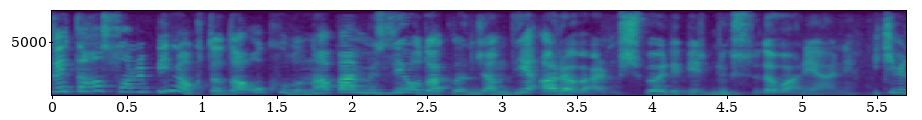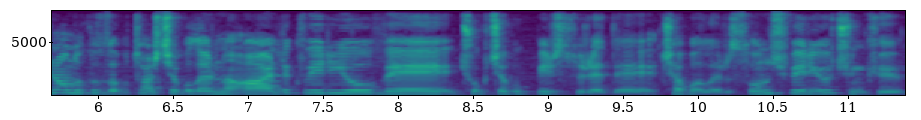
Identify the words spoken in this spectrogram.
ve daha sonra bir noktada okuluna ben müziğe odaklanacağım diye ara vermiş. Böyle bir lüksü de var yani. 2019'da bu tarz çabalarına ağırlık veriyor ve çok çabuk bir sürede çabaları sonuç veriyor çünkü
